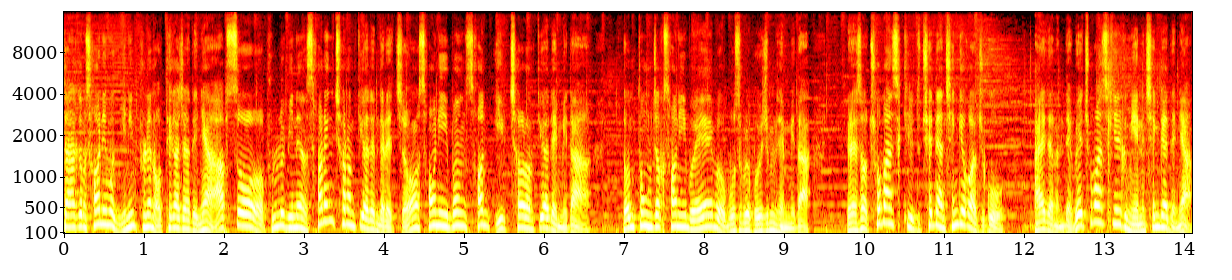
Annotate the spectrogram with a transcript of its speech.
자 그럼 선입은 위닝 플랜 어떻게 가져야 되냐? 앞서 블루비는 선행처럼 뛰어야 된다 그랬죠. 선입은 선입처럼 뛰어야 됩니다. 전통적 선입의 뭐 모습을 보여주면 됩니다. 그래서 초반 스킬도 최대한 챙겨가지고 가야 되는데 왜 초반 스킬 그럼 얘는 챙겨야 되냐?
